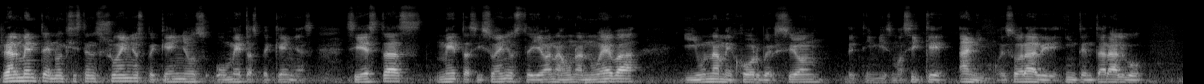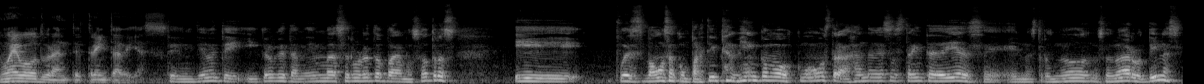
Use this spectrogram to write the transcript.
Realmente no existen sueños pequeños o metas pequeñas. Si estas metas y sueños te llevan a una nueva y una mejor versión de ti mismo. Así que ánimo, es hora de intentar algo nuevo durante 30 días. Definitivamente, y creo que también va a ser un reto para nosotros. Y pues vamos a compartir también cómo, cómo vamos trabajando en esos 30 días eh, en nuestros nuevos, nuestras nuevas rutinas.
